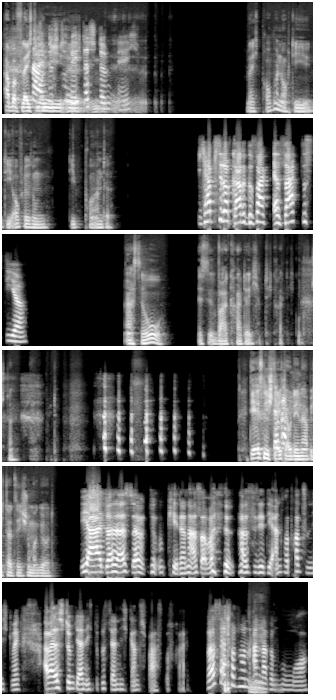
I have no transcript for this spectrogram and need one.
Aber vielleicht Nein, das die, stimmt nicht, das äh, stimmt äh, nicht. Vielleicht braucht man noch die, die Auflösung, die Pointe. Ich hab's dir doch gerade gesagt. Er sagt es dir. Ach so. Es war gerade, ich habe dich gerade nicht gut verstanden. Der ist nicht schlecht, aber den habe ich tatsächlich schon mal gehört. Ja, hast, äh, okay, dann hast, aber, hast du dir die Antwort trotzdem nicht gemerkt. Aber das stimmt ja nicht. Du bist ja nicht ganz spaßbefreit. Du hast einfach nur einen Nee. anderen Humor.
